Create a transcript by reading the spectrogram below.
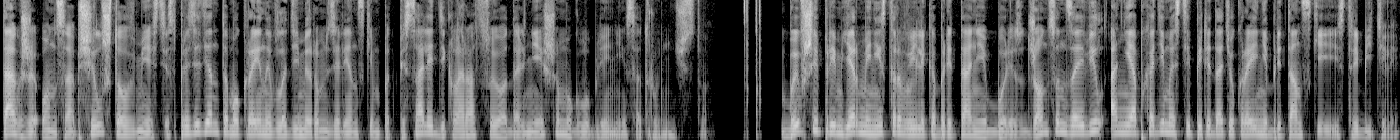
Также он сообщил, что вместе с президентом Украины Владимиром Зеленским подписали декларацию о дальнейшем углублении сотрудничества. Бывший премьер-министр Великобритании Борис Джонсон заявил о необходимости передать Украине британские истребители.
